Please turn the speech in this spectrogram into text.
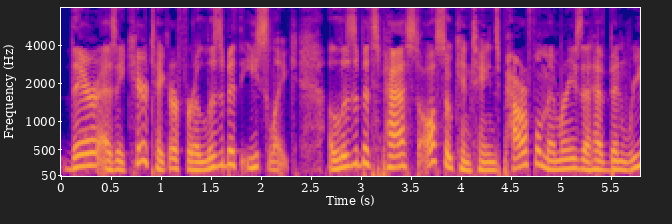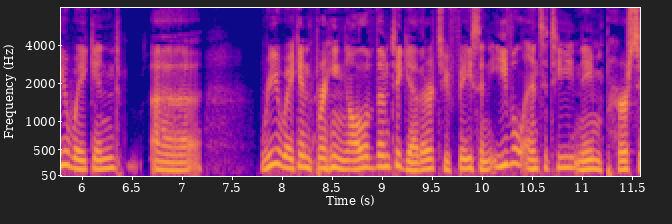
there as a caretaker for Elizabeth Eastlake. Elizabeth's past also contains powerful memories that have been reawakened. Uh, reawakened, bringing all of them together to face an evil entity named Perse.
